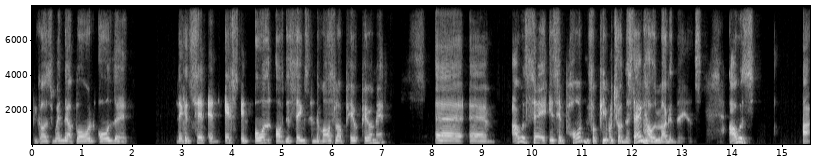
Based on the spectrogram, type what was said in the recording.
because when they're born, all the they can set an X in all of the things in the Maslow pyramid. Uh, um, I would say it's important for people to understand how they is. I was, I,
